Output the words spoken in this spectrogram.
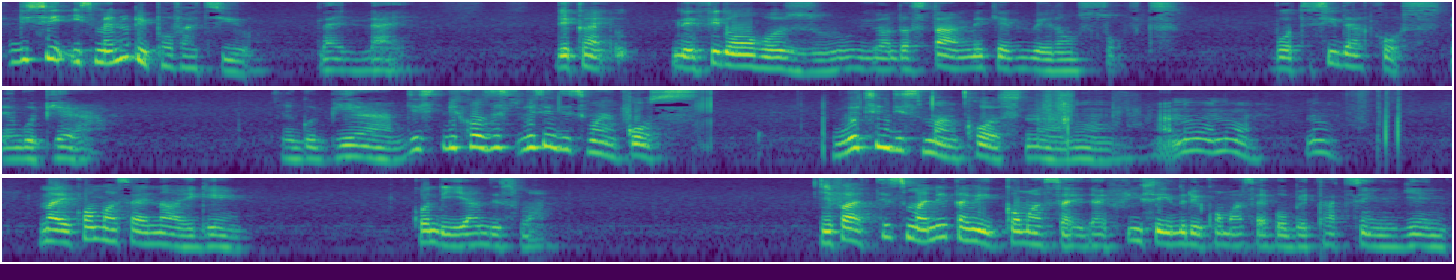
do you see it might not be poverty o like lie. They can they fit don hustle you understand make everywhere don soft. But see that cost dem go bear am. Dem go bear this because this wetin this man cause wetin this man cause no no. I no no no. Now you come outside now again. Come dey yarn this one. In fact this man anytime he come outside i feel say you no dey come outside for better thing again.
